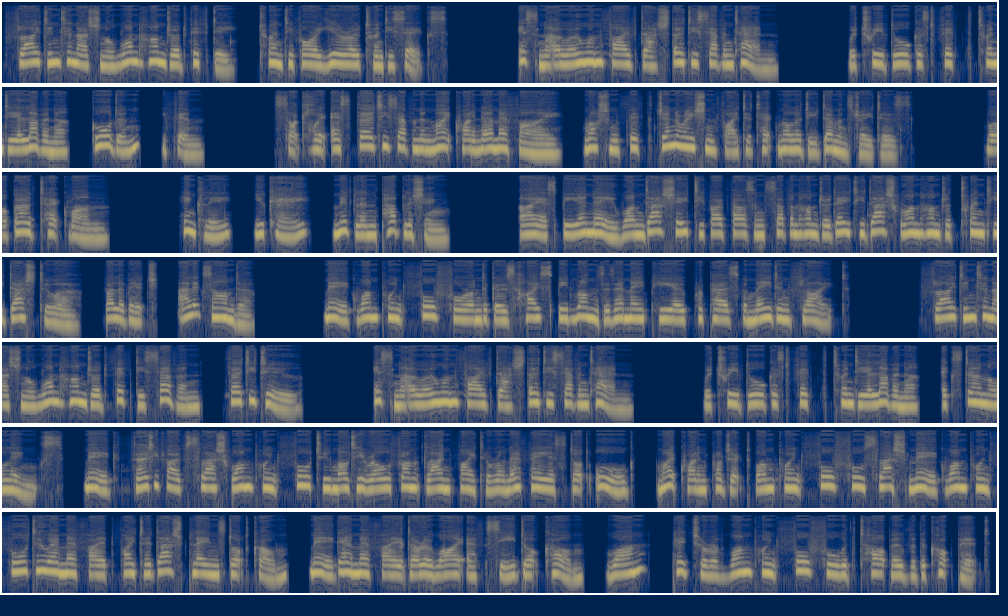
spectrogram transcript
Flight International 150, 24 a Euro 26. ISNA 0015-3710. Retrieved August 5, 2011 A, uh, Gordon, Efim. Sukhoi S-37 and Mikoyan MFI, Russian fifth-generation fighter technology demonstrators. Warbird Tech 1. Hinckley, UK, Midland Publishing. ISBN A1-85780-120-2 Velovich, Alexander. MiG 1.44 undergoes high-speed runs as MAPO prepares for maiden flight. Flight International 157, 32. ISNA 0015-3710. Retrieved August 5, 2011 A, External links, MiG 35-1.42 Multi-role frontline fighter on FAIS.org, Mikoyan Project 1.44 MiG 1.42 MFI at fighter-planes.com, MiG MFI at ROYFC.com, 1, picture of 1.44 with tarp over the cockpit.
